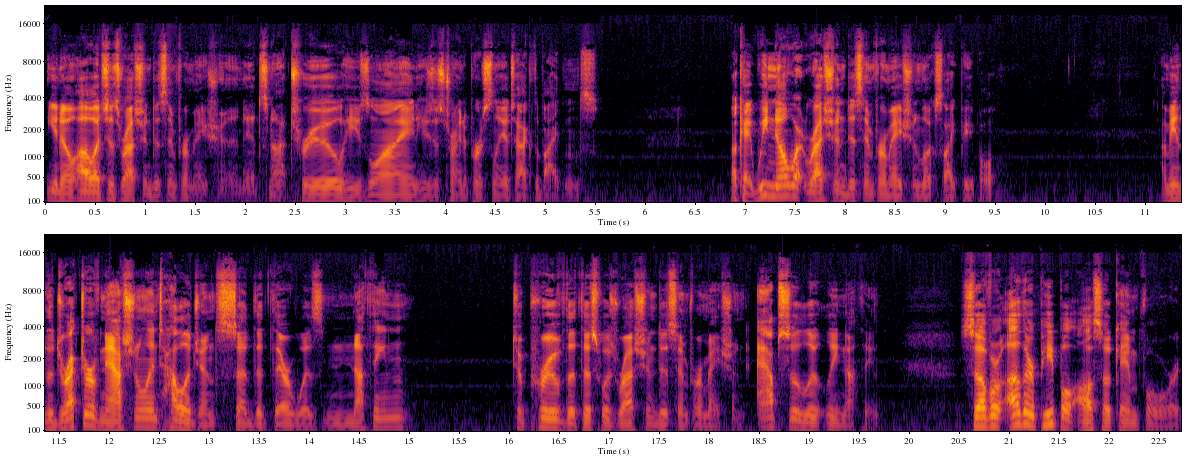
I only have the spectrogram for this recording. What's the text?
you know, oh, it's just Russian disinformation. It's not true. He's lying. He's just trying to personally attack the Bidens. Okay, we know what Russian disinformation looks like, people. I mean, the director of national intelligence said that there was nothing to prove that this was Russian disinformation. Absolutely nothing. Several other people also came forward.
